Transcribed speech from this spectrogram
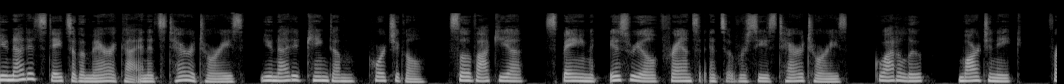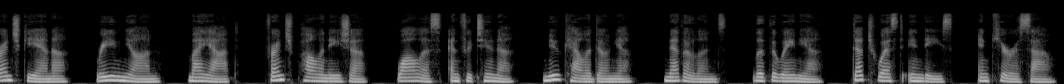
United States of America and its territories, United Kingdom, Portugal, Slovakia, Spain, Israel, France and its overseas territories, Guadeloupe, Martinique, French Guiana, Réunion, Mayotte, French Polynesia, Wallis and Futuna, New Caledonia, Netherlands, Lithuania, Dutch West Indies, and Curacao.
